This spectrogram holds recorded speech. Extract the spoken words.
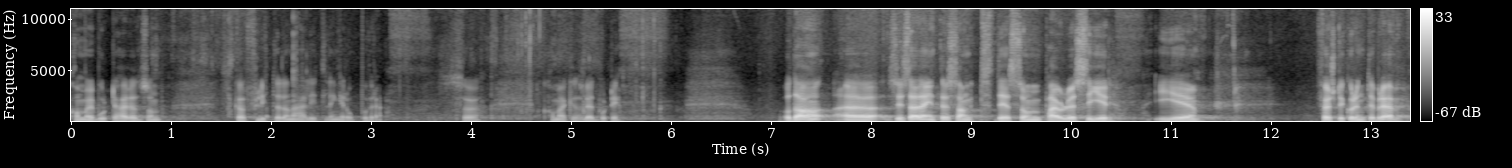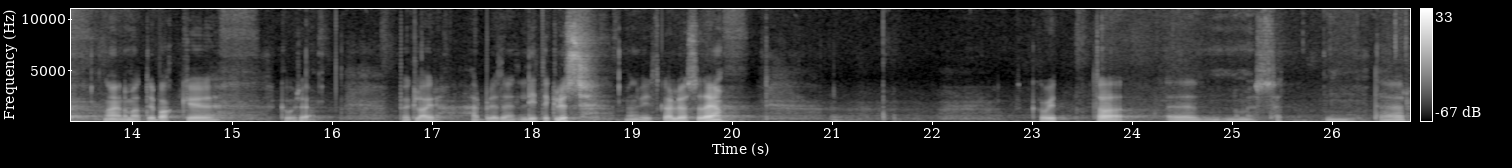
kommer borti her en som skal flytte denne her litt lenger oppover. Så kommer jeg ikke så lett borti. Og Da eh, syns jeg det er interessant det som Paulus sier i første Korinterbrev. Nei, nå må jeg tilbake Skal vi se. Beklager, her ble det lite kluss, men vi skal løse det. Skal vi ta eh, nummer 17 der.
